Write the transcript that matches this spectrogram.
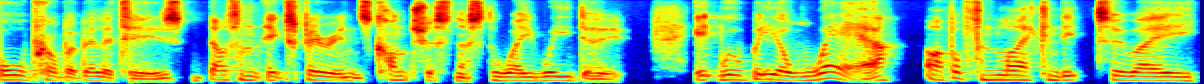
all probabilities, doesn't experience consciousness the way we do. It will be aware. I've often likened it to a, you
